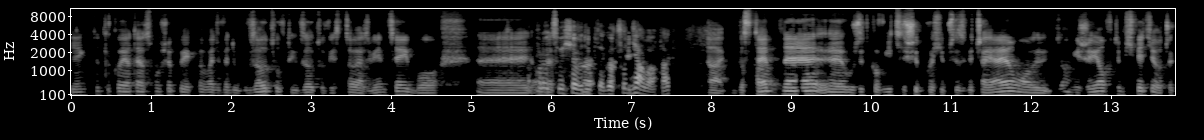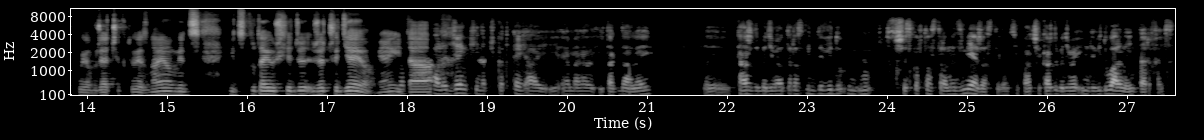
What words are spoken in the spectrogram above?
piękne, tylko ja teraz muszę projektować według wzorców. Tych wzorców jest coraz więcej, bo e, projektuje się według tego, co działa, tak? tak, dostępne, e, użytkownicy szybko się przyzwyczajają, oni żyją w tym świecie, oczekują rzeczy, które znają, więc, więc tutaj już się rzeczy dzieją, nie? I No, ta, ale dzięki na przykład AI i ML i tak dalej, każdy będzie miał teraz indywidu... wszystko w tą stronę zmierza z tego co patrzę, każdy będzie miał indywidualny interfejs.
